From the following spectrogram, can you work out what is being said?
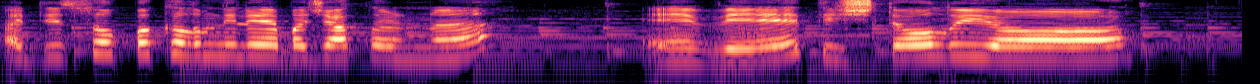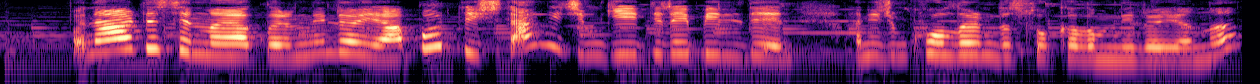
Hadi sok bakalım Nilay'a bacaklarını. Evet işte oluyor. Bu nerede senin ayakların Nilo'ya? Burada işte anneciğim giydirebildin. Anneciğim kollarını da sokalım Nilo'yanın.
